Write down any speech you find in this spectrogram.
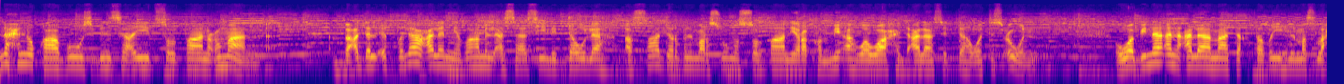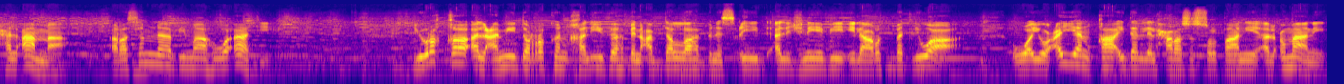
نحن قابوس بن سعيد سلطان عمان. بعد الاطلاع على النظام الأساسي للدولة الصادر بالمرسوم السلطاني رقم 101 على 96 وبناء على ما تقتضيه المصلحة العامة رسمنا بما هو آتي. يرقى العميد الركن خليفة بن عبد الله بن سعيد الجنيبي إلى رتبة لواء ويعين قائدا للحرس السلطاني العماني.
